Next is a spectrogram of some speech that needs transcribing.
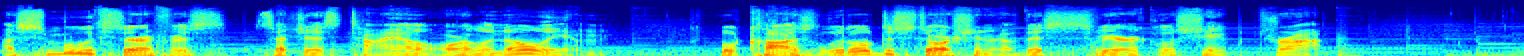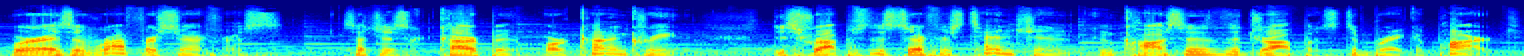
A smooth surface, such as tile or linoleum, will cause little distortion of this spherical shaped drop, whereas a rougher surface, such as carpet or concrete, disrupts the surface tension and causes the droplets to break apart.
